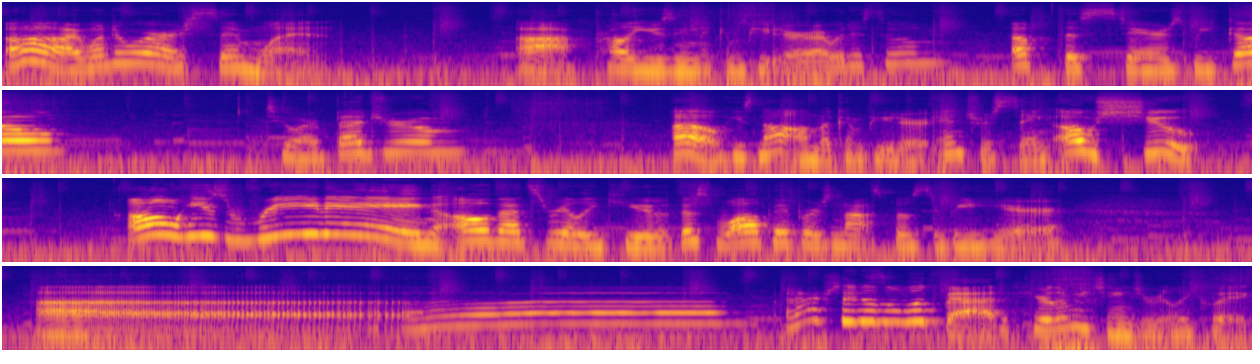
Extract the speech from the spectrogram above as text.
oh, I wonder where our sim went. Ah, probably using the computer, I would assume. Up the stairs we go to our bedroom. Oh, he's not on the computer. Interesting. Oh, shoot. Oh, he's reading! Oh, that's really cute. This wallpaper is not supposed to be here. Uh, it actually doesn't look bad. Here, let me change it really quick.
